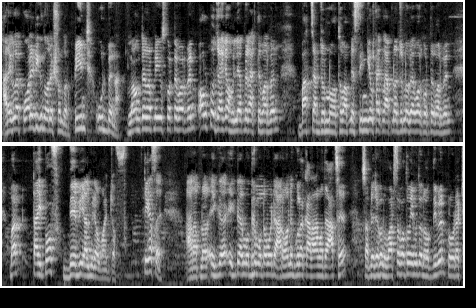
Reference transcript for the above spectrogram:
আর এগুলো কোয়ালিটি কিন্তু অনেক সুন্দর। প্রিন্ট উঠবে না। লং টাইম আপনি ইউজ করতে পারবেন। অল্প জায়গা হইলে আপনি রাখতে পারবেন। বাচ্চার জন্য অথবা আপনি সিঙ্গেল থাকলে আপনার জন্য ব্যবহার করতে পারবেন। বাট টাইপ অফ বেবি আলমিরা হোয়াইট অফ ঠিক আছে? আর আপনার এইটা এইটার মধ্যে মোটামুটি আরও অনেকগুলো কালার আমাদের আছে। সো আপনি যখন হোয়াটসঅ্যাপ অথবা এই মতো নক দিবেন প্রোডাক্ট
